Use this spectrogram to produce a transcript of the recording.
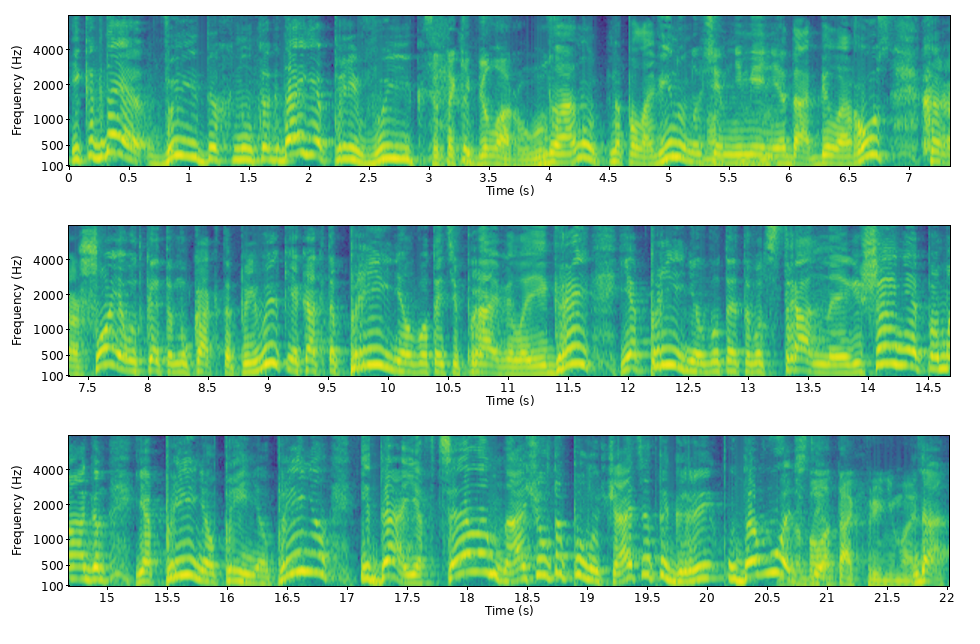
И когда я выдохнул, когда я привык... Все-таки Беларусь. Да, ну, наполовину, но тем не менее, да, белорус. Хорошо, я вот к этому как-то привык, я как-то принял вот эти правила игры, я принял вот это вот странное решение по магам, я принял, принял, принял, и да, я в целом начал-то получать от игры удовольствие. Надо было так принимать. Да,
